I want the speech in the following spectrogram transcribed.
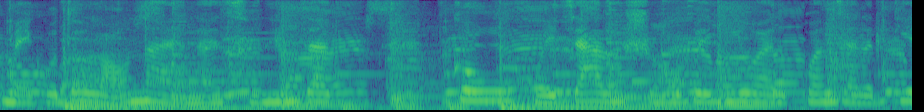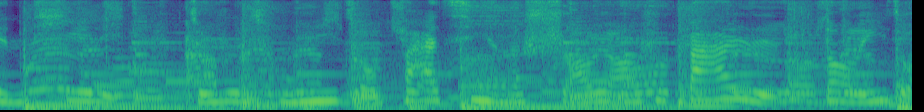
美国的老奶奶，曾经在购物回家的时候被意外的关在了电梯里，就是从一九八七年的十二月二十八日到了一九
